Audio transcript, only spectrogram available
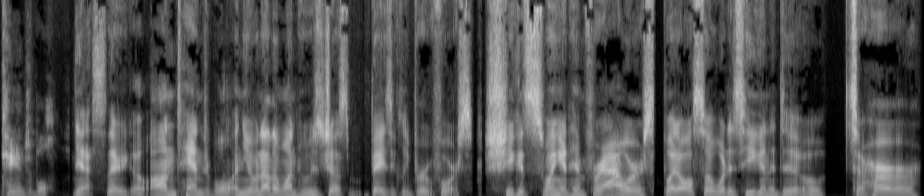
untangible. Yes, there you go. Untangible. And you have another one who is just basically brute force. She could swing at him for hours, but also what is he going to do to her?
